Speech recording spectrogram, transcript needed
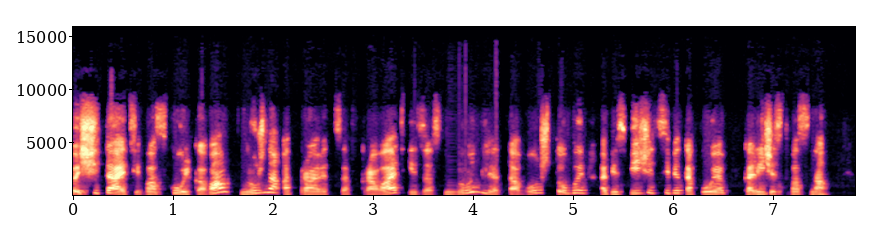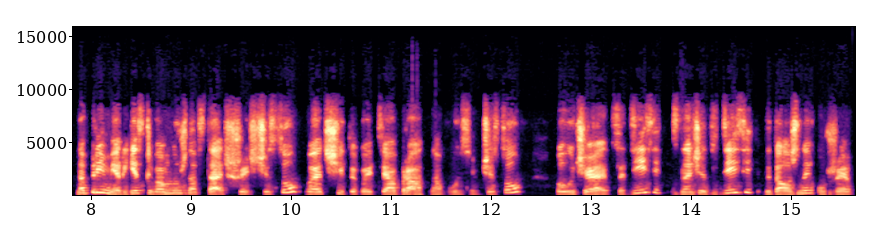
посчитайте, во сколько вам нужно отправиться в кровать и заснуть для того, чтобы обеспечить себе такое количество сна. Например, если вам нужно встать в 6 часов, вы отсчитываете обратно 8 часов, получается 10, значит в 10 вы должны уже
